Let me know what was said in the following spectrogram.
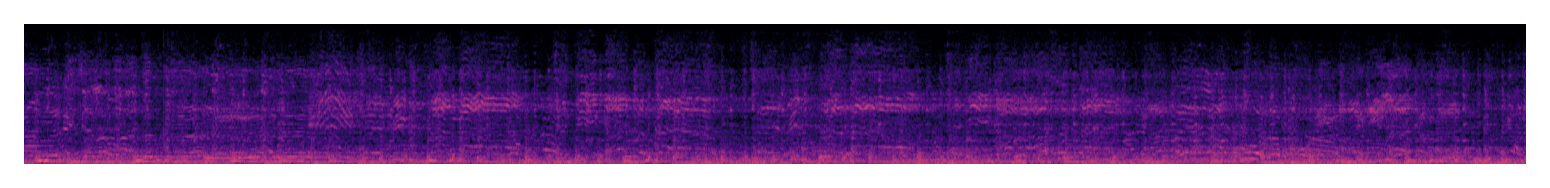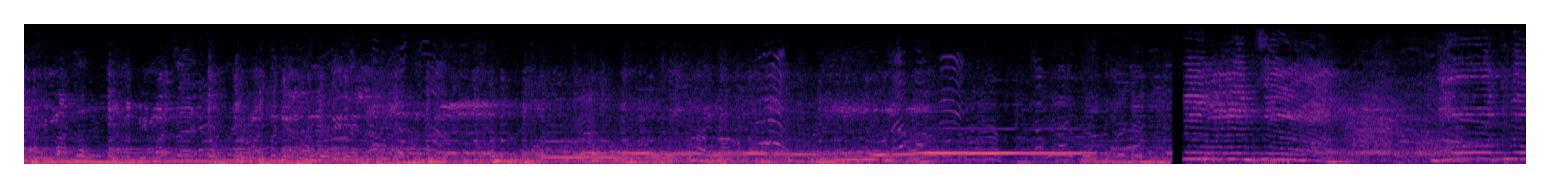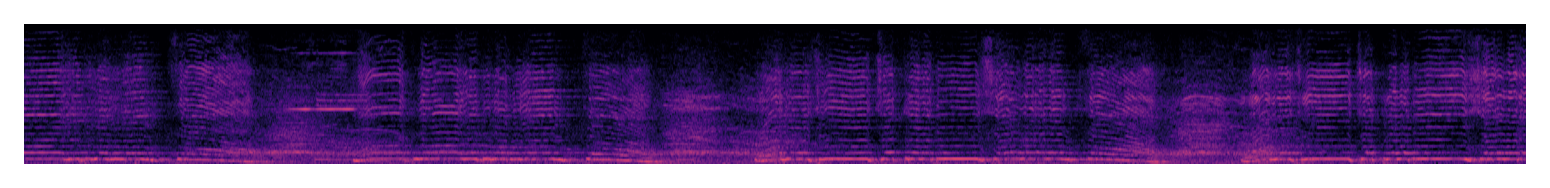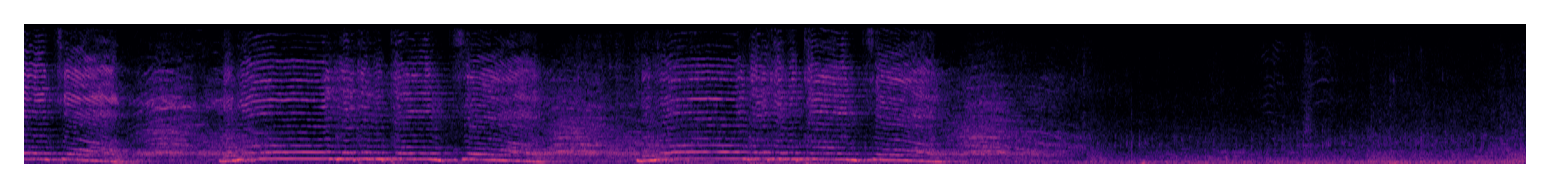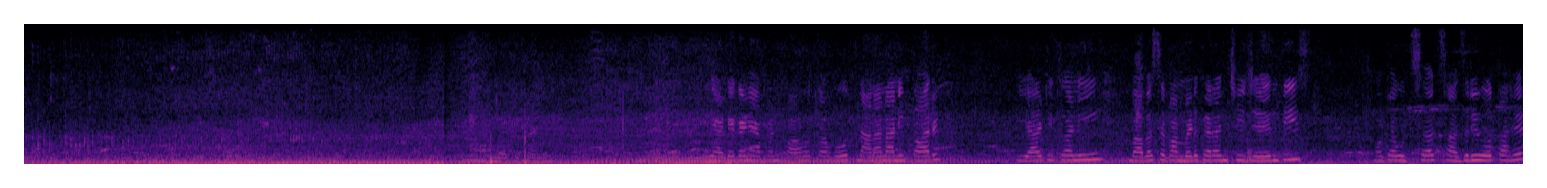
ठिकाणी आपण पाहत आहोत नाना नानी पार्क. या ठिकाणी बाबासाहेब आंबेडकरांची जयंती. मोठ्या उत्साहात साजरी होत आहे.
